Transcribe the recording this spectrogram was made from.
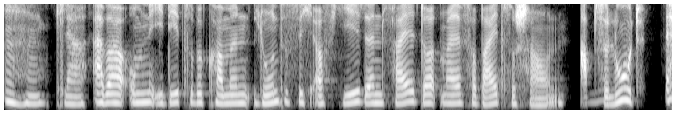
Mhm, klar. Aber um eine Idee zu bekommen, lohnt es sich auf jeden Fall, dort mal vorbeizuschauen. Absolut.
